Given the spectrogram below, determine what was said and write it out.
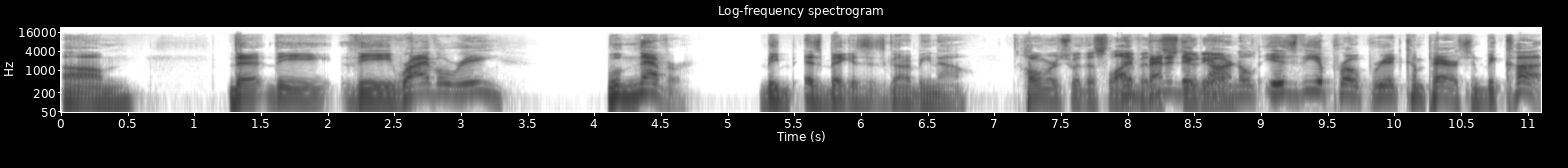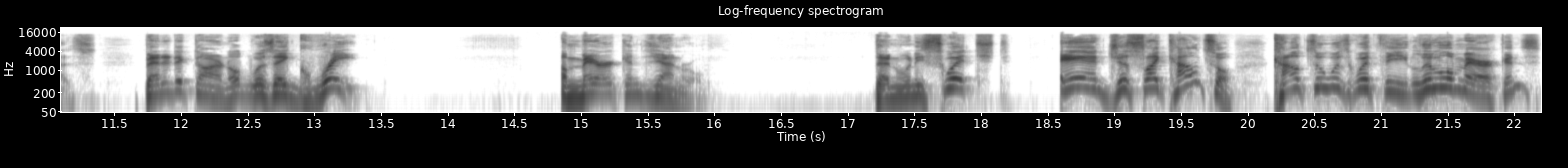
um, the the the rivalry will never be as big as it's going to be now. Homer's with us live And in Benedict the studio. Arnold is the appropriate comparison because Benedict Arnold was a great American general. Then when he switched, and just like Counsell, Counsell was with the little Americans.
